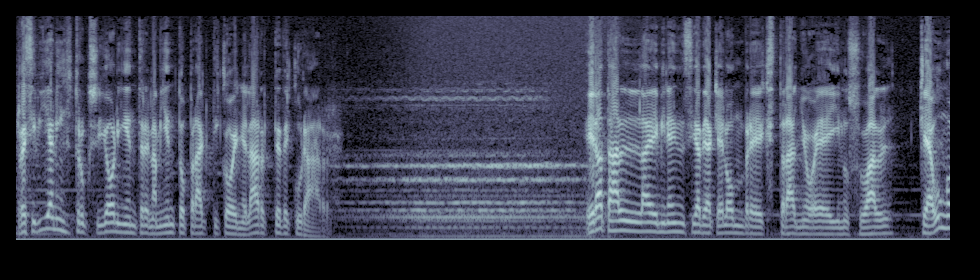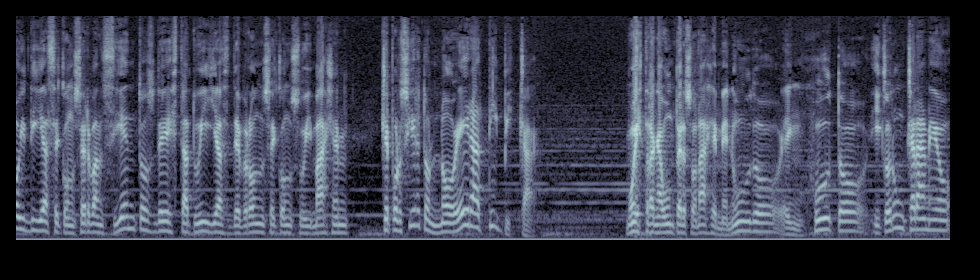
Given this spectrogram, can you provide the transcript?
recibían instrucción y entrenamiento práctico en el arte de curar. Era tal la eminencia de aquel hombre extraño e inusual que aún hoy día se conservan cientos de estatuillas de bronce con su imagen, que por cierto no era típica. Muestran a un personaje menudo, enjuto y con un cráneo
